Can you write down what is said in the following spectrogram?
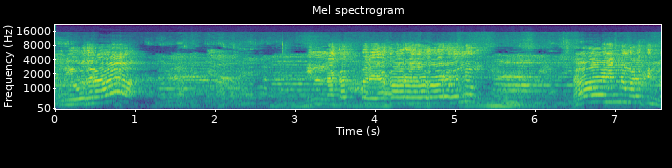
ದುರ್ಯೋಧನ ನಿನ್ನ ಕತ್ತಲೆಯ ಕಾರಾಗಾರವನ್ನು ನಾನಿನ್ನು ಮರೆತಿಲ್ಲ.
